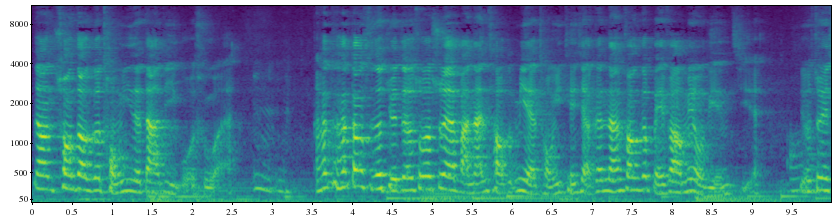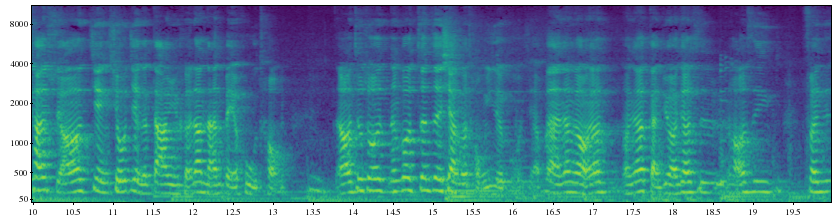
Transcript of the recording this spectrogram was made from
让创造个统一的大帝国出来。嗯嗯。他他当时就觉得说，虽然把南朝灭了，统一天下，跟南方跟北方没有连结，就所以他想要建修建个大运河，让南北互通。嗯。然后就说能够真正像个统一的国家，不然那个好像好像感觉好像是好像是分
